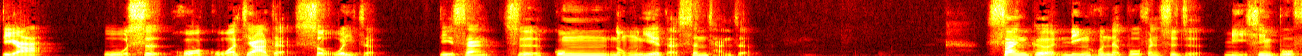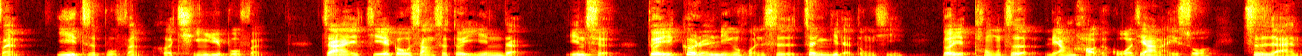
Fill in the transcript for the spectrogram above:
第二，武士或国家的守卫者，第三是工农业的生产者。三个灵魂的部分是指理性部分、意志部分和情欲部分，在结构上是对应的。因此，对个人灵魂是正义的东西，对统治良好的国家来说，自然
